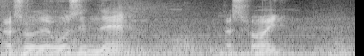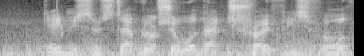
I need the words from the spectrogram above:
That's all there was in there. That's fine. Gave me some stuff. Not sure what that trophy's for.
